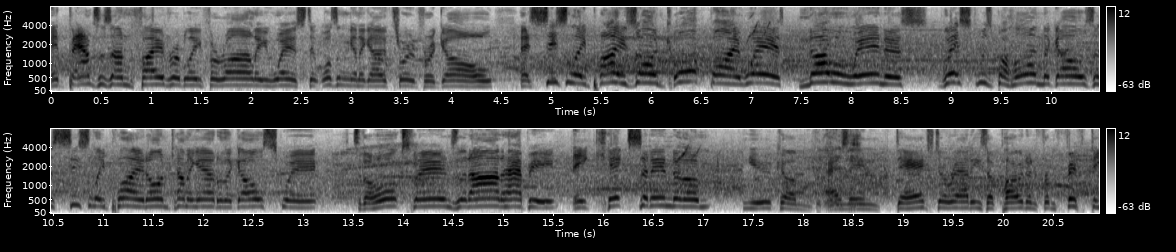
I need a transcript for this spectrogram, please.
It bounces unfavourably for Rhylee West. It wasn't going to go through for a goal. As Sicily plays on, caught by West. No awareness. West was behind the goals as Sicily played on, coming out of the goal square. To the Hawks fans that aren't happy, he kicks it into them. Newcombe and then danced around his opponent from 52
